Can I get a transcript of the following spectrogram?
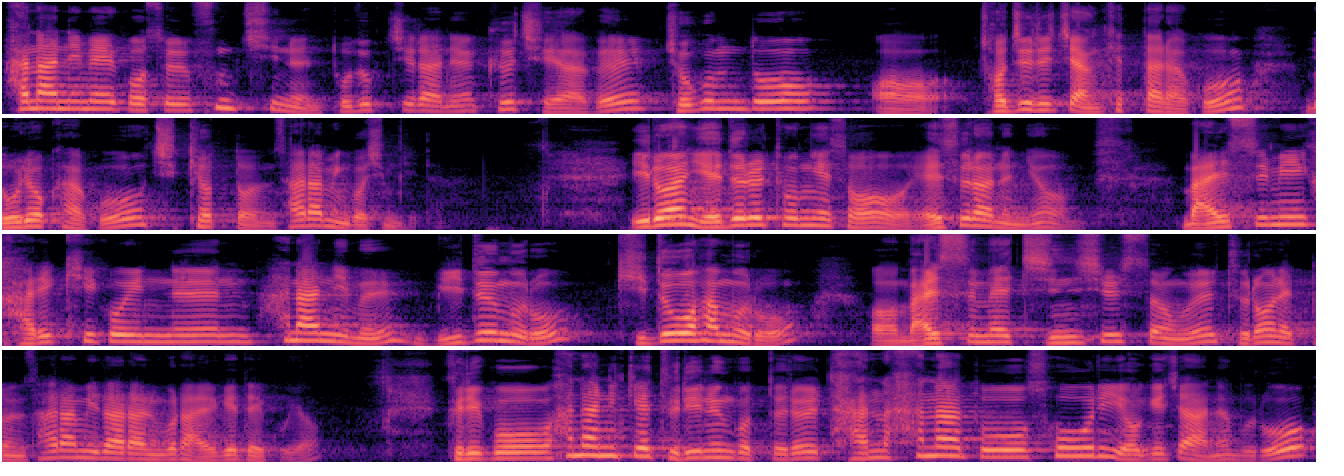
하나님의 것을 훔치는 도둑질하는 그 죄악을 조금도 어, 저지르지 않겠다라고 노력하고 지켰던 사람인 것입니다. 이러한 예들을 통해서 에스라는요, 말씀이 가리키고 있는 하나님을 믿음으로, 기도함으로, 어, 말씀의 진실성을 드러냈던 사람이다라는 걸 알게 되고요. 그리고 하나님께 드리는 것들을 단 하나도 소홀히 여기지 않으므로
